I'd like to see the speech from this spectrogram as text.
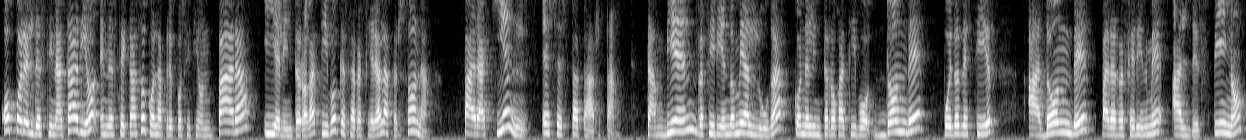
o por el destinatario, en este caso con la preposición para y el interrogativo que se refiere a la persona. ¿Para quién es esta tarta? También refiriéndome al lugar con el interrogativo ¿dónde? Puedo decir a dónde para referirme al destino,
